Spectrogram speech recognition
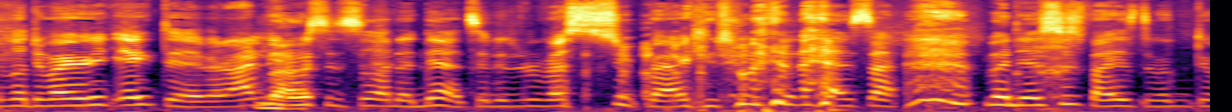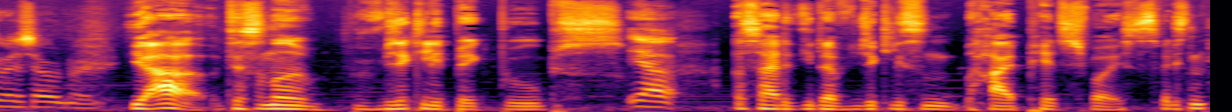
Du ved, det var jo ikke ægte. Aldrig Nej. nogensinde sidder der der til det. Det ville være sygt mærkeligt. Men, altså, men jeg synes faktisk, det var, det var sjovt nok. ja, det er sådan noget virkelig big boobs. Ja. Og så er det de der virkelig sådan high pitch voice. Så er de sådan,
